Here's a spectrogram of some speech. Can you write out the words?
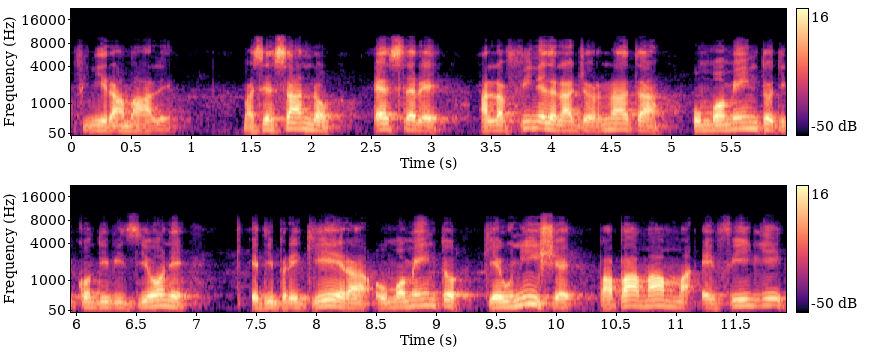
finirà male. Ma se sanno essere alla fine della giornata un momento di condivisione e di preghiera, un momento che unisce papà, mamma e figli,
